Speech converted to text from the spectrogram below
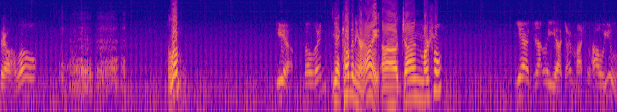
Yeah, hello. Hello? Yeah, Calvin. Yeah, Calvin here. Hi. Uh, John Marshall? Yeah, exactly. Yeah, John Marshall. How are you?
